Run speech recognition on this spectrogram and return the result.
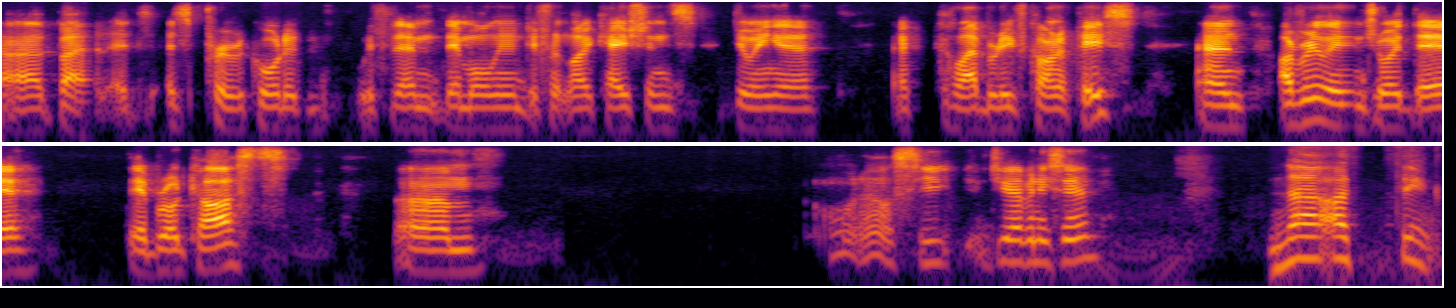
uh, but it's, it's pre-recorded with them them all in different locations doing a, a collaborative kind of piece. And I've really enjoyed their their broadcasts. Um, what else? You, do you have any, Sam? No, I think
